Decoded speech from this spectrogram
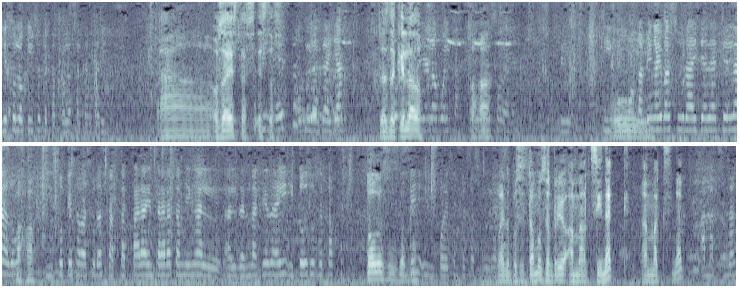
y eso es lo que hizo que tapó las alcantarillas. Ah, o sea, estas, Sí, estas. estas y las de allá. ¿Las de aquel lado? Allá a la vuelta, todo Ajá. eso de allá. Sí. Y como también hay basura allá de aquel lado, Ajá. hizo que esa basura se tapara, entrara también al, al drenaje de ahí y todo eso se tapó. Todo eso se tapó. Sí, y por eso empezó a subir Bueno, pues estamos en Río Amaxinac, Amaxinac, agua. a Maxinal.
